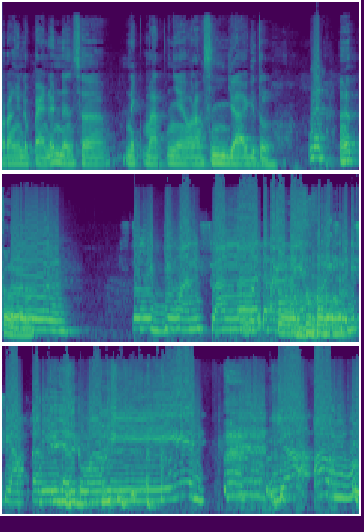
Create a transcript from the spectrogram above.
orang independen dan senikmatnya orang senja gitu loh betul. Betul. Setuju manis banget kata-katanya seperti sudah disiapkan ini dari Iya. kemarin. Ya ampun.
